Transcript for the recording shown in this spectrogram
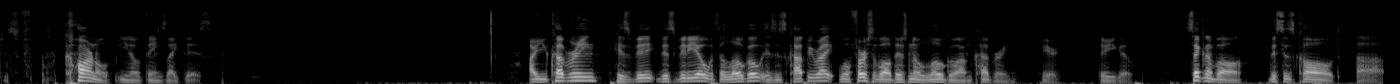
just carnal, you know, things like this. Are you covering his vi- this video with the logo? Is this copyright? Well, first of all, there's no logo I'm covering here. There you go. Second of all, this is called, uh,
